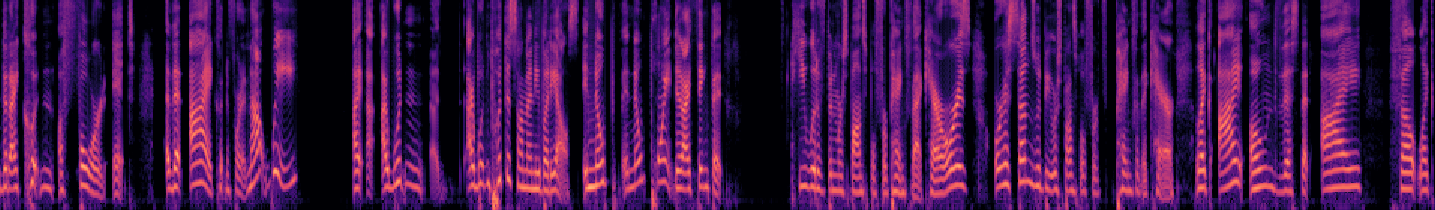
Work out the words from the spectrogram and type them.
that I couldn't afford it. That I couldn't afford it. Not we. I I wouldn't uh, I wouldn't put this on anybody else. In no in no point did I think that he would have been responsible for paying for that care or his or his sons would be responsible for paying for the care. Like i owned this that i felt like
